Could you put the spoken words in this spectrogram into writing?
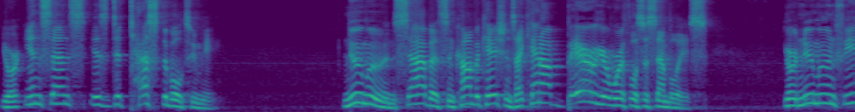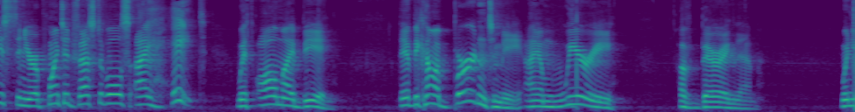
Your incense is detestable to me. New moons, Sabbaths, and convocations, I cannot bear your worthless assemblies. Your new moon feasts and your appointed festivals, I hate with all my being. They have become a burden to me. I am weary of bearing them. When you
